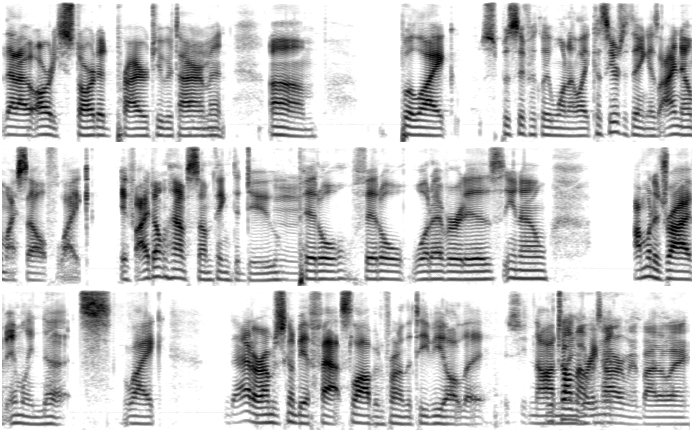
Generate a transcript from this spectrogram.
that I already started prior to retirement. Um, but like specifically want to like, because here's the thing: is I know myself. Like, if I don't have something to do, Mm. piddle, fiddle, whatever it is, you know, I'm gonna drive Emily nuts. Like that, or I'm just gonna be a fat slob in front of the TV all day. Is she We're not talking about retirement, by the way,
